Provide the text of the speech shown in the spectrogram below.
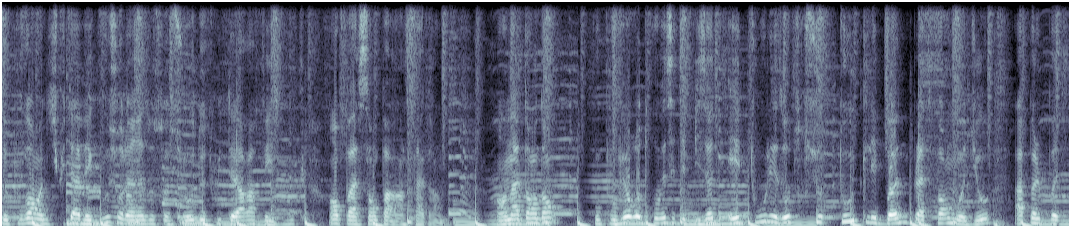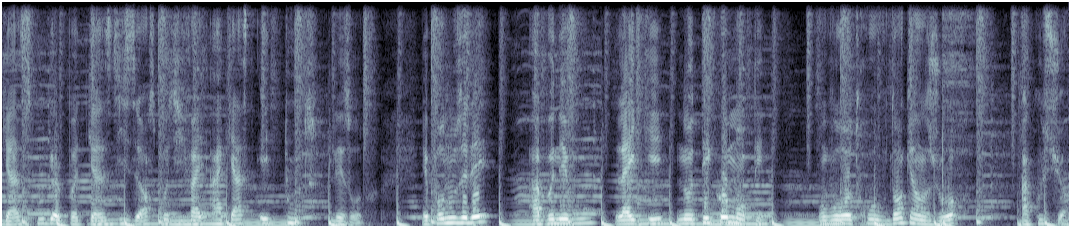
de pouvoir en discuter avec vous sur les réseaux sociaux, de Twitter à Facebook, en passant par Instagram. En attendant, vous pouvez retrouver cet épisode et tous les autres sur toutes les bonnes plateformes audio, Apple Podcasts, Google Podcasts, Deezer, Spotify, Acast et toutes les autres. Et pour nous aider, abonnez-vous, likez, notez, commentez. On vous retrouve dans 15 jours, à coup sûr.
